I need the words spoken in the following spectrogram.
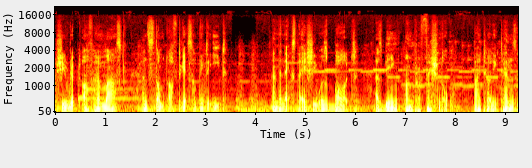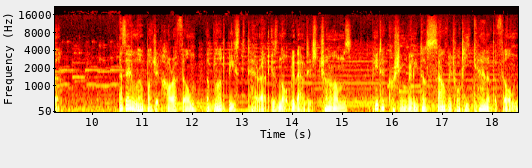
She ripped off her mask and stomped off to get something to eat. And the next day she was bollocked as being unprofessional by Tony Tenser. As a low budget horror film, The Blood Beast Terror is not without its charms. Peter Cushing really does salvage what he can of the film,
